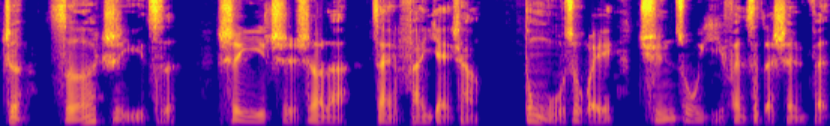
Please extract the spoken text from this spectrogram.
这“择”之一字，是以指涉了在繁衍上，动物作为群族一份子的身份。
